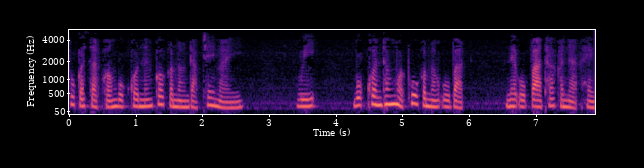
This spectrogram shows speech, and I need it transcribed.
ทุกขสัตว์ของบุคคลนั้นก็กำลังดับใช่ไหม วิ บุคคลทั้งหมดผู้กำลังอุบัติ ในอุปาทขณะแห่ง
